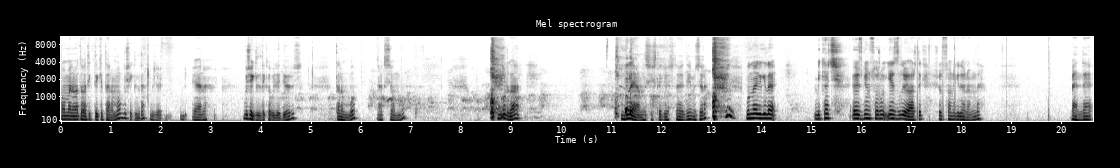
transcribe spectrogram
Normal matematikteki tanımı bu şekilde. Yani bu şekilde kabul ediyoruz. Tanım bu. Aksiyon bu. Burada bu da yanlış işte gösterdiğim üzere. Bununla ilgili birkaç özgün soru yazılıyor artık şu sonraki dönemde. Ben de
